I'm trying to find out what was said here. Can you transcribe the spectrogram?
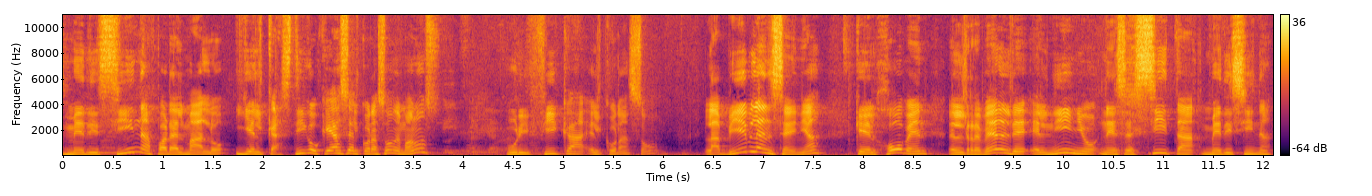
Medicina para el malo. ¿Y el castigo que hace el corazón, hermanos? Purifica el corazón. La Biblia enseña que el joven, el rebelde, el niño necesita medicina.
